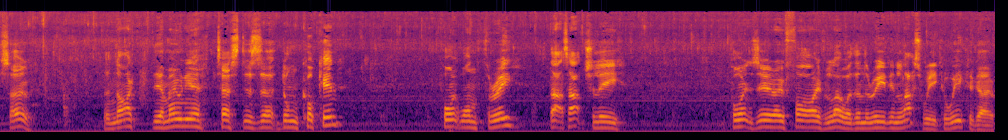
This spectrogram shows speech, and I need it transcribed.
So the night the ammonia test is uh, done cooking. 0.13. That's actually 0.05 lower than the reading last week, a week ago.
